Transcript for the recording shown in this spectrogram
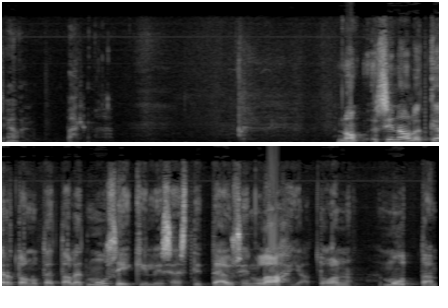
Se on No, sinä olet kertonut, että olet musiikillisesti täysin lahjaton, mutta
